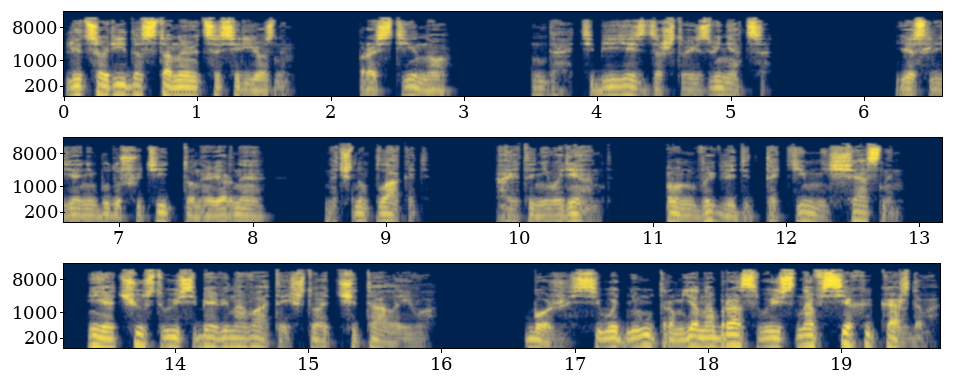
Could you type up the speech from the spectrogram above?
Лицо Рида становится серьезным. Прости, но... Да, тебе есть за что извиняться. Если я не буду шутить, то, наверное, начну плакать. А это не вариант. Он выглядит таким несчастным, и я чувствую себя виноватой, что отчитала его. Боже, сегодня утром я набрасываюсь на всех и каждого.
